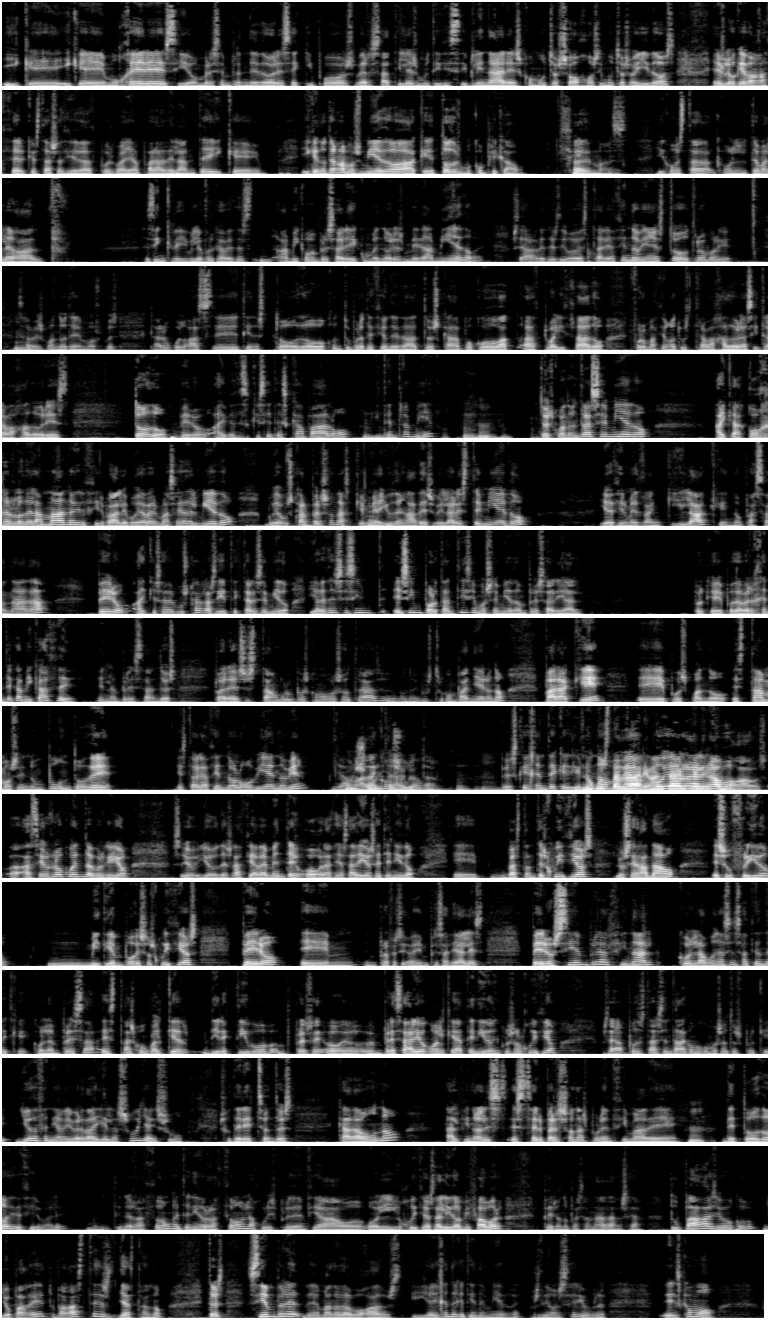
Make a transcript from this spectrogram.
y que, y que mujeres y hombres emprendedores, equipos versátiles, multidisciplinares, con muchos ojos y muchos oídos, es lo que van a hacer que esta sociedad pues vaya para adelante y que, y que no tengamos miedo a que todo es muy complicado, sí. cada vez más. Y con, esta, con el tema legal, pff, es increíble porque a veces a mí como empresaria y con menores me da miedo. O sea, a veces digo, estaré haciendo bien esto otro porque ¿sabes? Cuando tenemos, pues, claro, cuelgas, eh, tienes todo con tu protección de datos, cada poco actualizado, formación a tus trabajadoras y trabajadores, todo, pero hay veces que se te escapa algo y te entra miedo. Entonces, cuando entra ese miedo, hay que cogerlo de la mano y decir, vale, voy a ver más allá del miedo, voy a buscar personas que me ayuden a desvelar este miedo y a decirme tranquila, que no pasa nada, pero hay que saber buscarlas y detectar ese miedo. Y a veces es, es importantísimo ese miedo empresarial porque puede haber gente kamikaze en la empresa. Entonces, para eso están grupos como vosotras, bueno, y vuestro compañero, ¿no? Para que, eh, pues cuando estamos en un punto de estar haciendo algo bien o bien, llamada consulta, y consulta. Claro. Pero es que hay gente que, que dice, no, no me voy a, voy a ahorrar en abogados. Así os lo cuento, porque yo, yo, yo desgraciadamente, o gracias a Dios, he tenido eh, bastantes juicios, los he ganado, he sufrido mi tiempo esos juicios, pero eh, empresariales, pero siempre al final con la buena sensación de que con la empresa estás, con cualquier directivo o empresario con el que ha tenido incluso el juicio, o sea, puedo estar sentada como con vosotros, porque yo defendía mi verdad y la suya y su, su derecho. Entonces, cada uno al final es, es, ser personas por encima de, Hmm. de, todo y decir, vale, bueno, tienes razón, he tenido razón, la jurisprudencia o, o, el juicio ha salido a mi favor, pero no pasa nada. O sea, tú pagas, yo, yo pagué, tú pagaste, ya está, ¿no? Entonces, siempre de mano de abogados. Y hay gente que tiene miedo, ¿eh? Os digo en serio, porque es como,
